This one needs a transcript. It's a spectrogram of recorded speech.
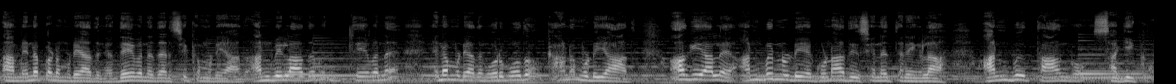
நாம் என்ன பண்ண முடியாதுங்க? தேவனை தரிசிக்க முடியாது. அன்பில்லாதவன் தேவனை என்ன முடியாதுங்க? ஒருபோதும் காண முடியாது. ஆகையால் அன்பினுடைய குணாதிசயம் என்ன தெரியுங்களா? அன்பு தாங்கும் சகிக்கும்.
